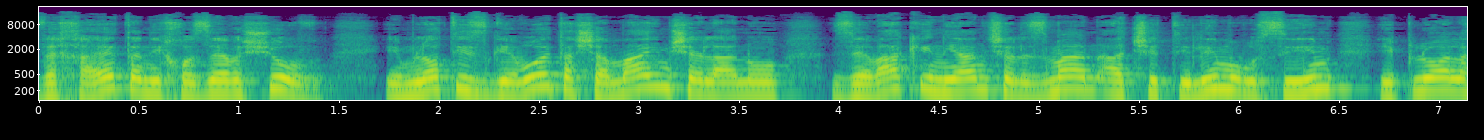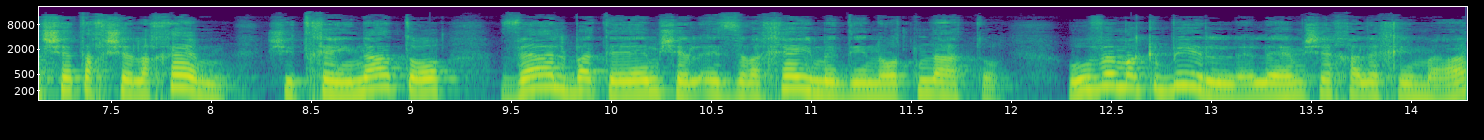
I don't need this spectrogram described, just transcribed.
וכעת אני חוזר שוב, אם לא תסגרו את השמיים שלנו, זה רק עניין של זמן עד שטילים רוסיים ייפלו על השטח שלכם, שטחי נאט"ו, ועל בתיהם של אזרחי מדינות נאט"ו. ובמקביל להמשך הלחימה,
